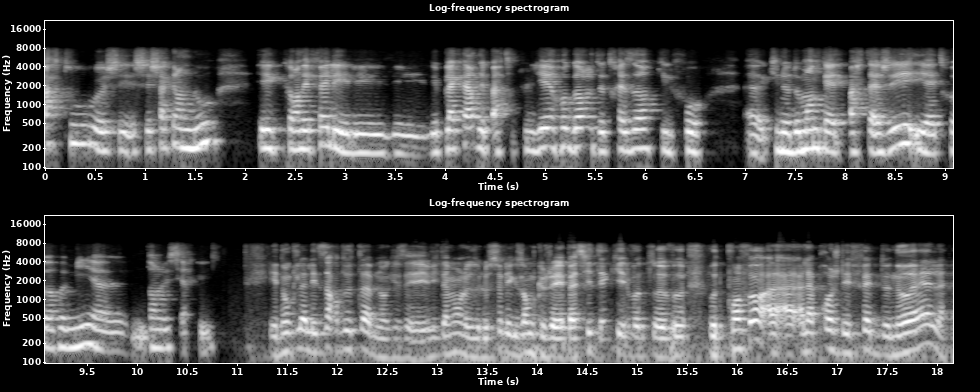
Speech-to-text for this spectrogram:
partout chez, chez, chacun de nous et qu'en effet, les, les, les, placards des particuliers regorgent de trésors qu'il faut, qui ne demandent qu'à être partagés et à être remis dans le circuit. Et donc là, les arts de table, c'est évidemment le, seul exemple que je n'avais pas cité, qui est votre, votre, point fort. À, l'approche des fêtes de Noël,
